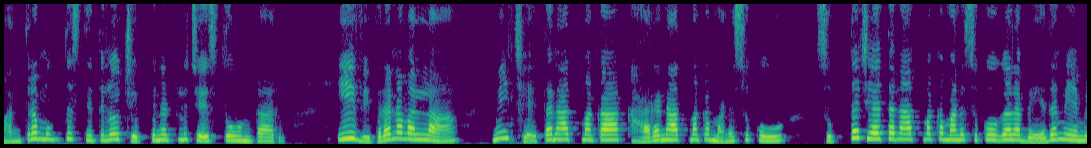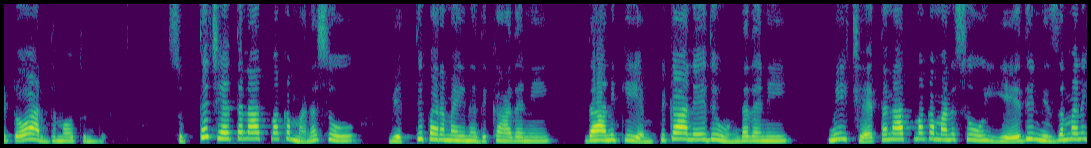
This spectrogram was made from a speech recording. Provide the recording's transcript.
మంత్రముగ్ధ స్థితిలో చెప్పినట్లు చేస్తూ ఉంటారు. ఈ వివరణ వల్ల మీ చేతనాత్మక కారణాత్మక మనసుకు సుప్త చేతనాత్మక మనసుకు గల భేదం ఏమిటో అర్థమవుతుంది. సుప్త చేతనాత్మక మనసు వ్యక్తిపరమైనది కాదని దానికి ఎంపిక అనేది ఉండదని మీ చేతనాత్మక మనసు ఏది నిజమని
